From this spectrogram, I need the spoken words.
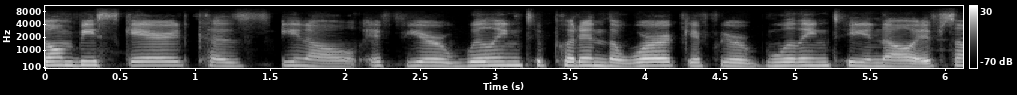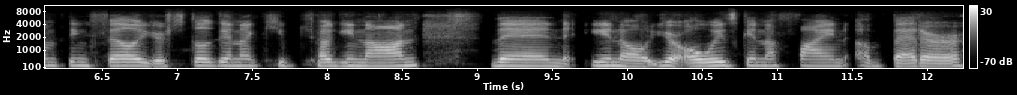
don't be scared because you know if you're willing to put in the work if you're willing to you know if something fell you're still gonna keep chugging on then you know you're always gonna find a better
